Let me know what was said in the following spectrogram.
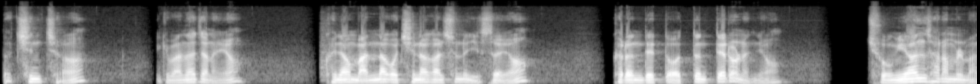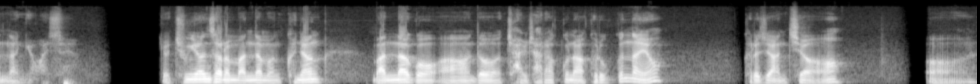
또 친척, 이렇게 만나잖아요. 그냥 만나고 지나갈 수는 있어요. 그런데 또 어떤 때로는요, 중요한 사람을 만난 경우가 있어요. 그러니까 중요한 사람 만나면 그냥 만나고, 아, 너 잘 자랐구나. 그러고 끝나요? 그러지 않죠. 어,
